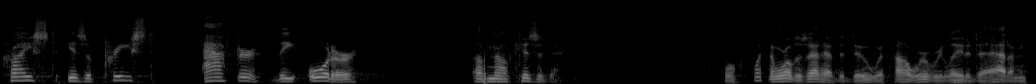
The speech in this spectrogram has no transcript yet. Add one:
Christ is a priest after the order of Melchizedek. Well, what in the world does that have to do with how we're related to Adam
